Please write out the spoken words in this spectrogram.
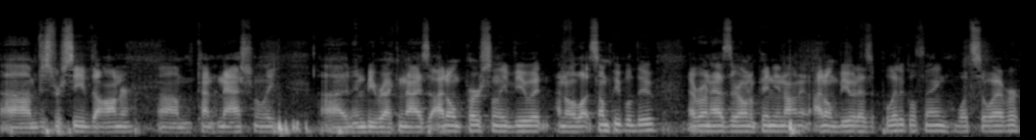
um, just receive the honor, um, kind of nationally. Uh, and be recognized. I don't personally view it. I know a lot. Some people do. Everyone has their own opinion on it. I don't view it as a political thing whatsoever.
